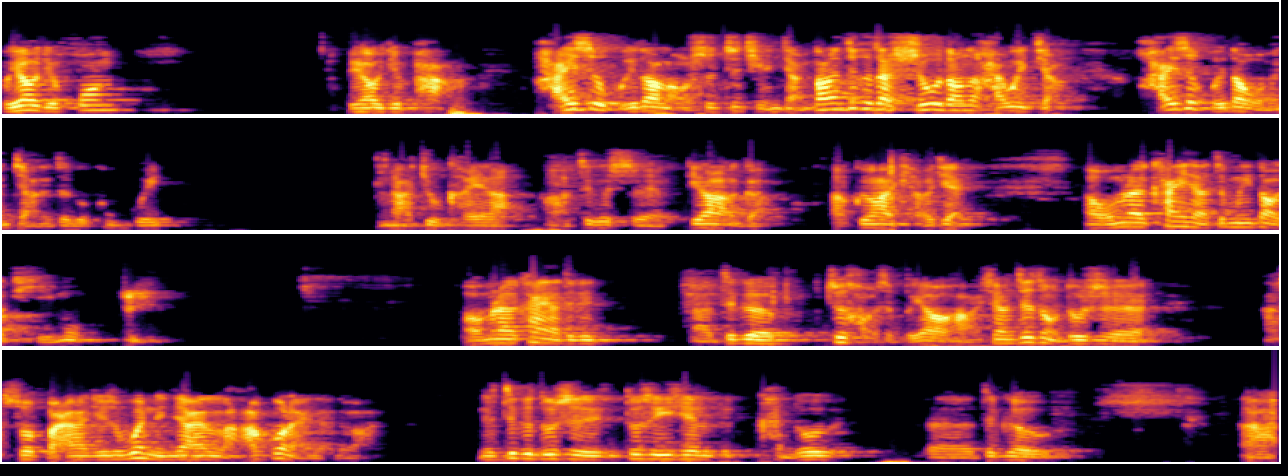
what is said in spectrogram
不要去慌，不要去怕，还是回到老师之前讲。当然，这个在实务当中还会讲，还是回到我们讲的这个控规。那就可以了啊，这个是第二个啊规划条件啊，我们来看一下这么一道题目，我们来看一下这个啊，这个最好是不要哈，像这种都是啊，说白了就是问人家拿过来的，对吧？那这个都是都是一些很多呃这个啊，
